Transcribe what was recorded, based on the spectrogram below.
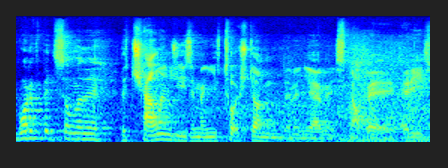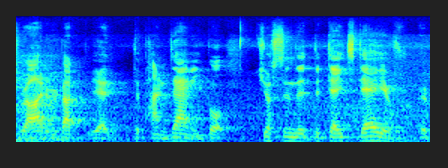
what have been some of the, the challenges? I mean, you've touched on them, and yeah, it's not been an easy ride. We've had yeah, the pandemic, but just in the, the day-to-day of, of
